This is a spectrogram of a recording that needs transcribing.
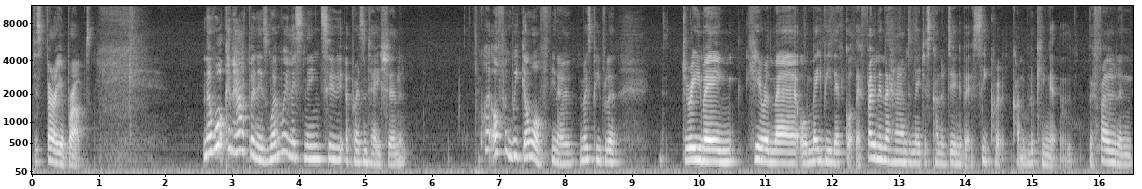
just very abrupt. Now, what can happen is when we're listening to a presentation, quite often we go off, you know, most people are dreaming here and there, or maybe they've got their phone in their hand and they're just kind of doing a bit of secret, kind of looking at the phone and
